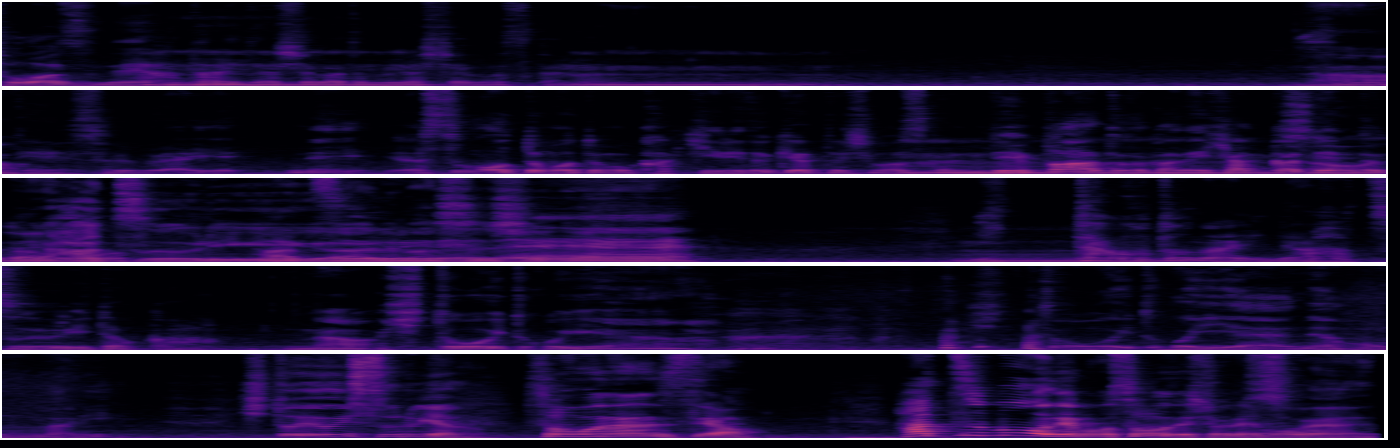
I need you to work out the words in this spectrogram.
問わずね働いてらっしゃる方もいらっしゃいますから、それでそれぐらいね休もうと思っても書き入れ時やったりしますからね、うん。デパートとかね百貨店とかね。初売りがありますし初売りでね。ね行ったことないな初売りとか。うんなあ人多いとこ嫌やな。人多いとこ嫌やねんほんまに。人酔いするやん。そうなんですよ。初詣もそうでしょでも。そうやねん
